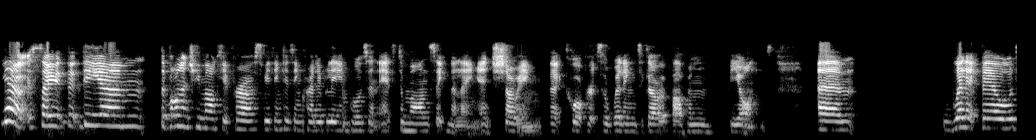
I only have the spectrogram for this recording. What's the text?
Yeah, so the the, um, the voluntary market for us, we think is incredibly important. It's demand signaling. It's showing that corporates are willing to go above and beyond. Um, will it build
